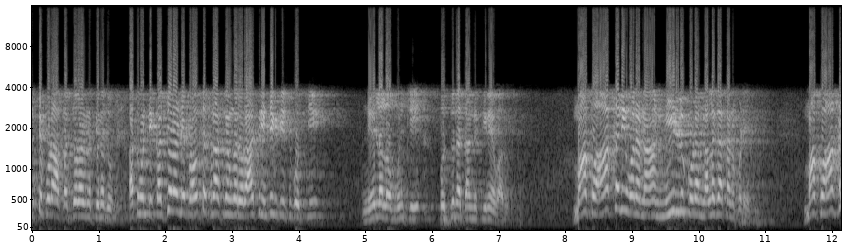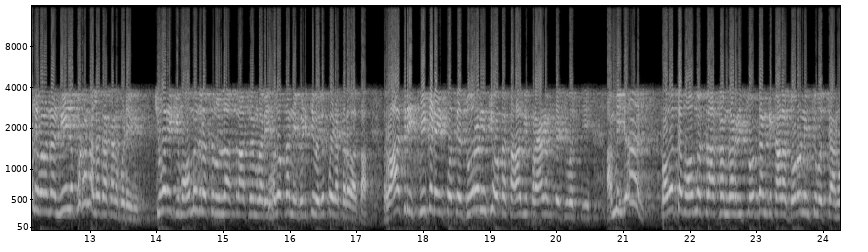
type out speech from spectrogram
ఒంటె కూడా ఆ ఖర్జూరాలను తినదు. అటువంటి ఖర్జూరాన్ని ప్రభుత్వ శాస్త్రం గారు రాత్రి ఇంటికి తీసుకొచ్చి నీళ్ళలో ముంచి పొద్దున దాన్ని తినేవారు. మాకు ఆకలి వలన నీళ్ళు కూడా నల్లగా కనపడేవి. మాకు ఆకలి వలన నీళ్ళు కూడా నల్లగా కనబడేవి. చివరికి మొహమ్మద్ రసూలుల్లా అస్లాం గారి యహలోకాన్ని విడిచి వెళ్ళిపోయిన తర్వాత రాత్రి చీకటైపోతే దూరం నుంచి ఒక సహాబి ప్రయాణం చేసి వచ్చి అమ్మిజాన్ ప్రవక్త మొహమ్మద్ అస్లాం గారిని చూడడానికి చాలా దూరం నుంచి వచ్చాను.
